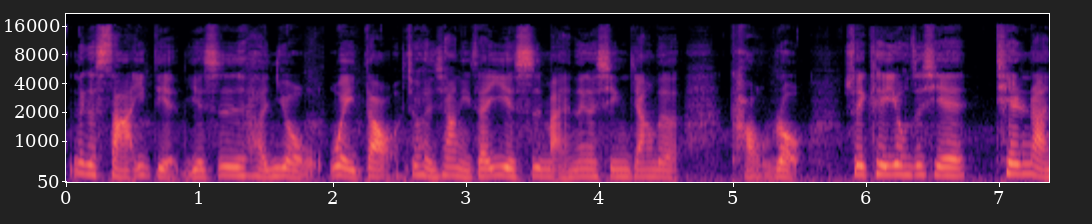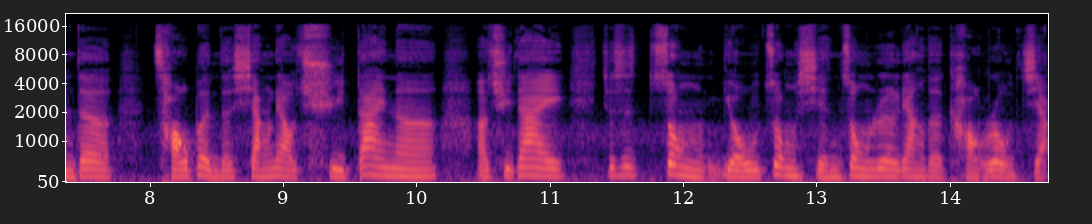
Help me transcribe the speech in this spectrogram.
那个撒一点也是很有味道，就很像你在夜市买那个新疆的烤肉，所以可以用这些天然的草本的香料取代呢，呃，取代就是重油、重咸、重热量的烤肉酱。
